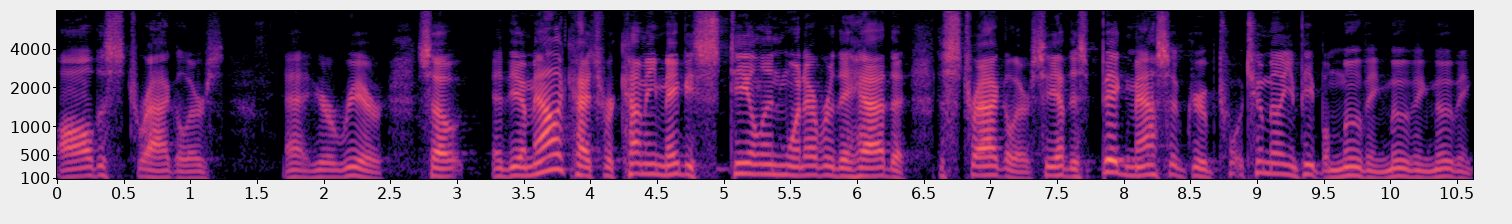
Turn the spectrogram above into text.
all the stragglers at your rear. So uh, the Amalekites were coming, maybe stealing whatever they had, the, the stragglers. So you have this big, massive group, two million people moving, moving, moving.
